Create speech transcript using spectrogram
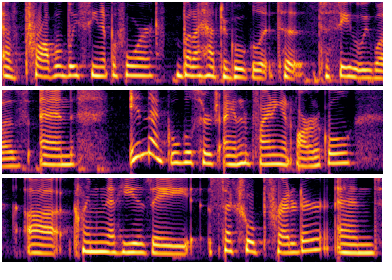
have probably seen it before, but I had to Google it to to see who he was. And in that Google search, I ended up finding an article uh, claiming that he is a sexual predator, and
